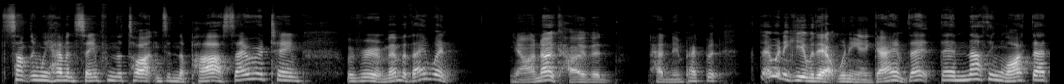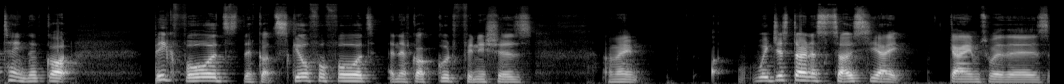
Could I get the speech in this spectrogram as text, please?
something we haven't seen from the Titans in the past. They were a team. If you remember, they went. You know, I know COVID had an impact, but they went a year without winning a game. They they're nothing like that team. They've got big forwards, they've got skillful forwards, and they've got good finishers. I mean, we just don't associate games where there's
